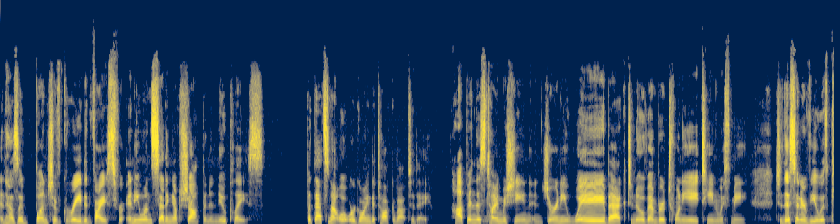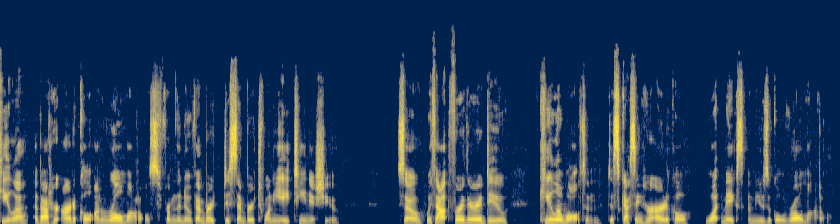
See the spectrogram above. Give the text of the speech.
and has a bunch of great advice for anyone setting up shop in a new place. But that's not what we're going to talk about today. Hop in this time machine and journey way back to November 2018 with me to this interview with Keela about her article on role models from the November December 2018 issue. So, without further ado, Keela Walton discussing her article, What Makes a Musical Role Model?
